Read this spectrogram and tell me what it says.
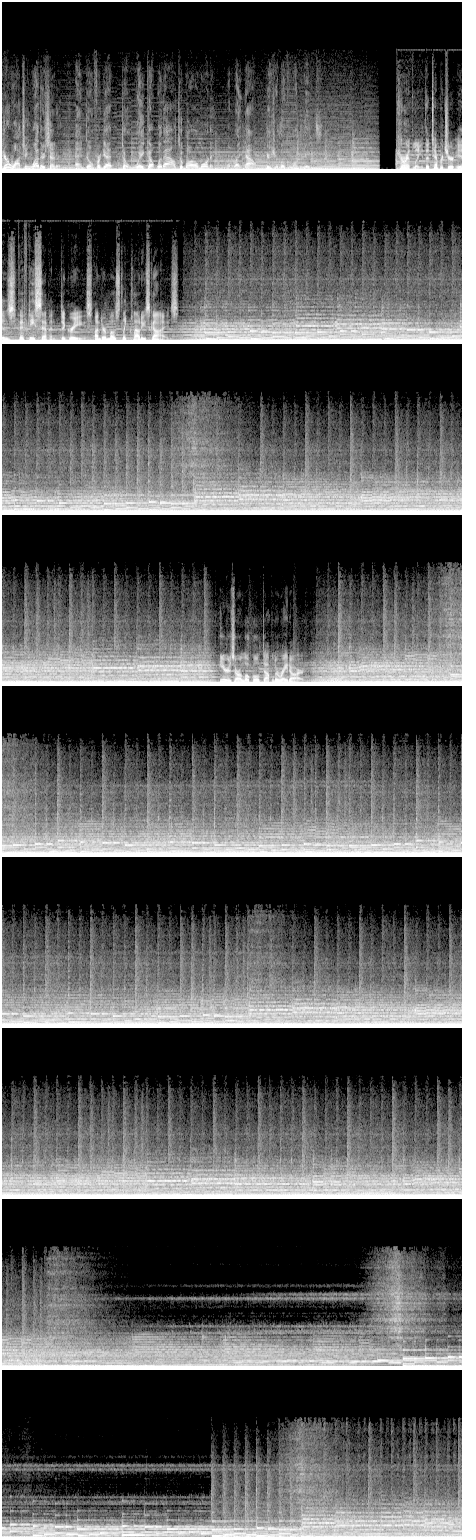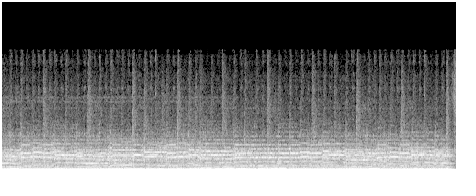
You're watching Weather Center. And don't forget to wake up with Al tomorrow morning. But right now, here's your local on the 8s. Currently, the temperature is 57 degrees under mostly cloudy skies. Here's our local Doppler radar.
